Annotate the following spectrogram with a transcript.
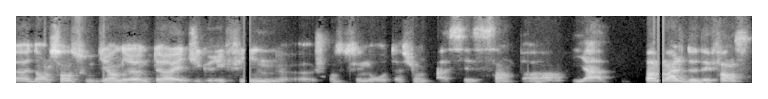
euh, dans le sens où DeAndre Hunter et J. Griffin, euh, je pense que c'est une rotation assez sympa. Il y a pas mal de défense,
